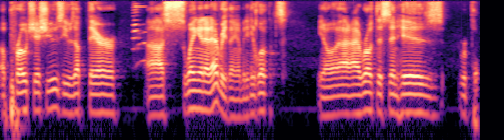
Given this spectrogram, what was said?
approach issues. He was up there uh, swinging at everything. I mean, he looked, you know, and I wrote this in his report.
